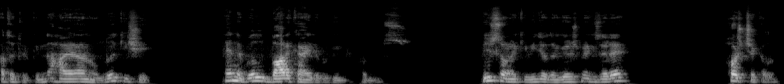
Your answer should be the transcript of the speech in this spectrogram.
Atatürk'ün de hayran olduğu kişi. Hannibal Barca'ydı bugünkü konumuz. Bir sonraki videoda görüşmek üzere. Hoşçakalın.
